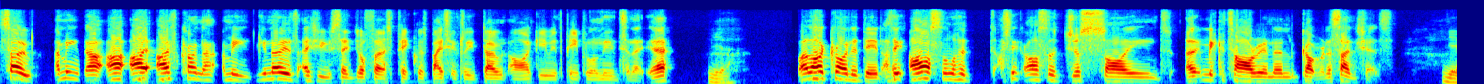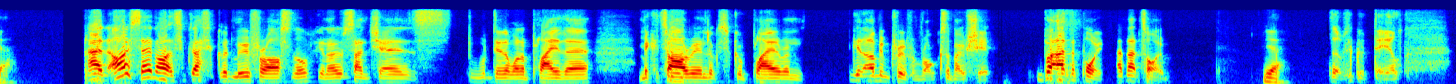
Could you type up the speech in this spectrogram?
So, I mean, I, I, I've kind of, I mean, you know, as you said, your first pick was basically don't argue with people on the internet. Yeah. Yeah. Well, I kind of did. I think Arsenal had. I think Arsenal just signed uh, Mkhitaryan and got rid of Sanchez. Yeah. And I said, oh, that's, that's a good move for Arsenal. You know, Sanchez didn't want to play there. Mkhitaryan looks a good player, and you know, I've been proven wrong those shit. But at the point, at that time, Yeah. that was a good deal.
